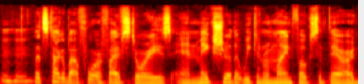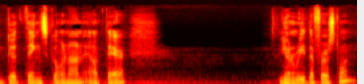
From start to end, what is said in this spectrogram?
Mm-hmm. Let's talk about four or five stories and make sure that we can remind folks that there are good things going on out there. You want to read the first one?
